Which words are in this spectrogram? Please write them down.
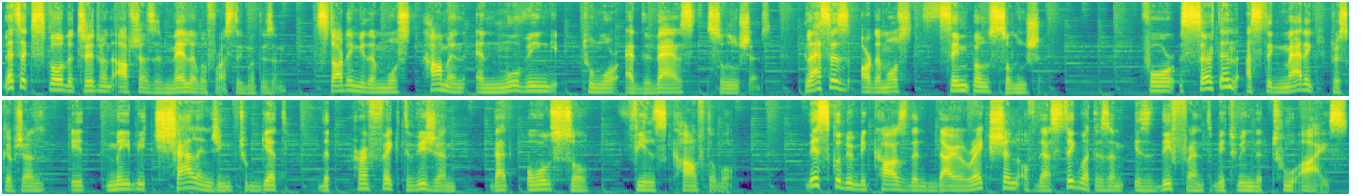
Let's explore the treatment options available for astigmatism, starting with the most common and moving to more advanced solutions. Glasses are the most simple solution. For certain astigmatic prescriptions, it may be challenging to get the perfect vision that also feels comfortable. This could be because the direction of the astigmatism is different between the two eyes.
